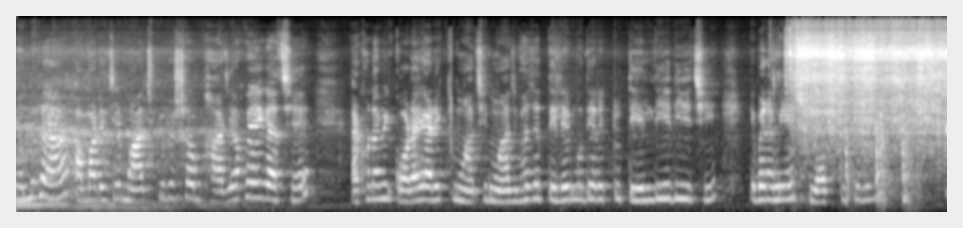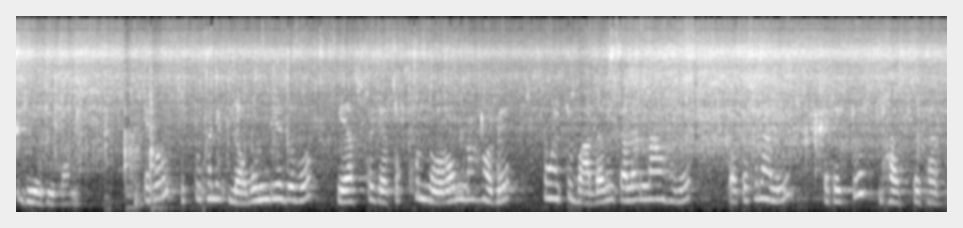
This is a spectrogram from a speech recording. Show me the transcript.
বন্ধুরা, আমার এই যে মাছগুলো সব ভাজা হয়ে গেছে, এখন আমি কড়াই আর একটু মাছের মাছ ভাজার তেলের মধ্যে আর একটু তেল দিয়ে দিয়েছি। এবার আমি এই পেঁয়াজ কুচুগুলো দিয়ে দিলাম। এবং একটুখানি লবণ দিয়ে দেবো। পেঁয়াজটা যতক্ষণ নরম না হবে এবং একটু বাদামি কালার না হবে, ততক্ষণ আমি এটা একটু ভাজতে থাকব।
